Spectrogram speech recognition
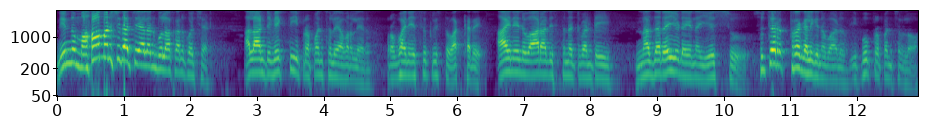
నిన్ను మహామనిషిగా చేయాలని భూలోకానికి వచ్చాడు. అలాంటి వ్యక్తి ప్రపంచంలో ఎవరు లేరు. ప్రభు అయిన యేసుక్రీస్తు అక్కరే ఆయన నువ్వు ఆరాధిస్తున్నటువంటి నజరేయుడైన యేసు సుచరిత్ర కలిగిన వాడు ఈ భూప్రపంచంలో.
